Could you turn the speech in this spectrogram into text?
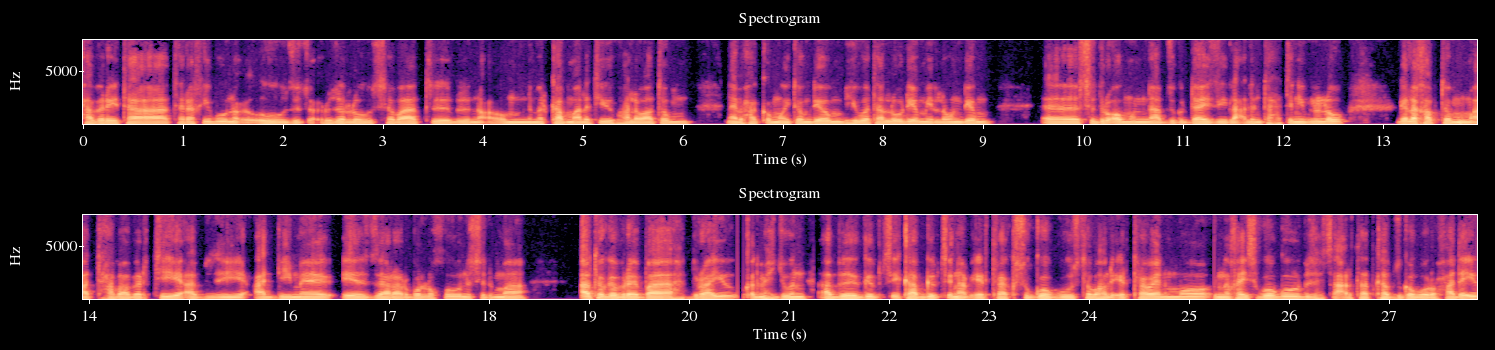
ሓበሬታ ተረኪቡ ንዕኡ ዝፅዕሩ ዘለዉ ሰባት ንዕኦም ንምርካብ ማለት እዩ ሃለዋቶም ናይ ብሓቂ ሞይቶም ድዮም ብሂወት ኣለዉ ድዮም የለውን ድዮም ስድርኦም እውን ኣብዚ ጉዳይ እዚ ላዕልን ታሕትን ይብሉ ኣለው ገለ ካብቶም ኣተሓባበርቲ ኣብዚ ዓዲመ የዘራርቦ ኣለኹ ንሱ ድማ ኣቶ ገብረ ባህዱራ እዩ ቅድሚ ሕጂ እውን ኣብ ግብፂ ካብ ግብፂ ናብ ኤርትራ ክስጎጉ ዝተባሃሉ ኤርትራውያን እሞ ንከይስጎጉ ብዙሕ ፃዕርታት ካብ ዝገበሩ ሓደ እዩ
